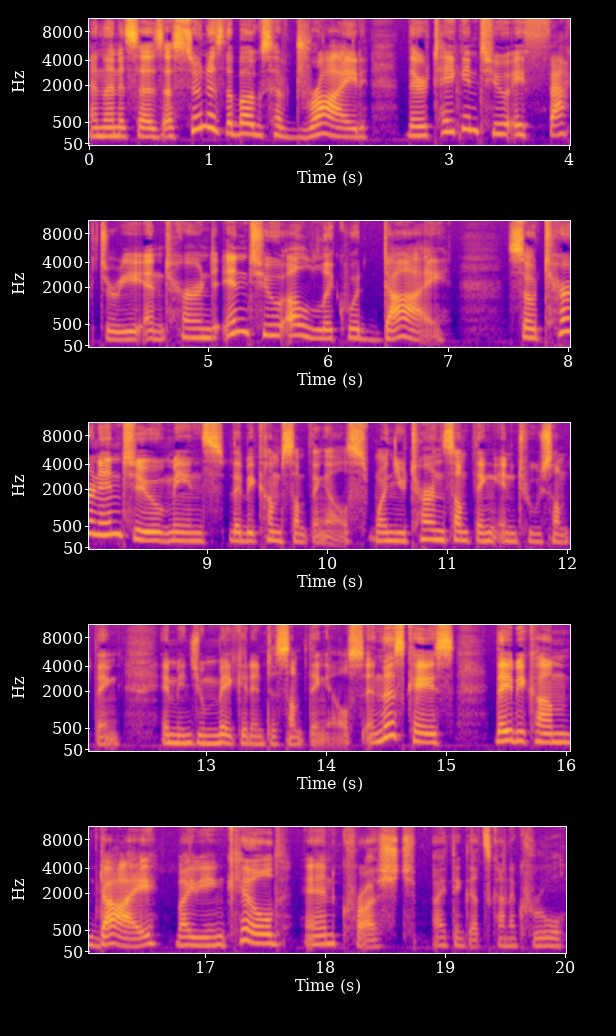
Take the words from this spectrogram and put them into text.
And then it says, as soon as the bugs have dried, they're taken to a factory and turned into a liquid dye. So turn into means they become something else. When you turn something into something, it means you make it into something else. In this case, they become dye by being killed and crushed. I think that's kind of cruel.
